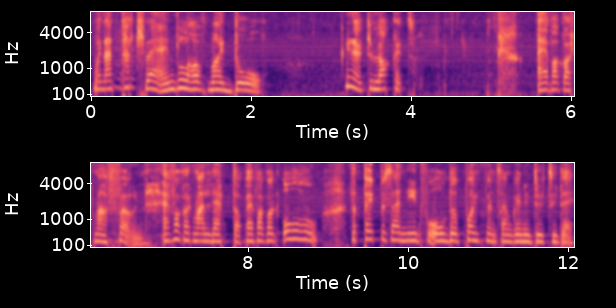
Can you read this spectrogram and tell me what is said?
when I touch the handle of my door, you know, to lock it. Have I got my phone? Have I got my laptop? Have I got all the papers I need for all the appointments I'm going to do today?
